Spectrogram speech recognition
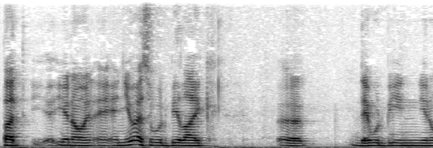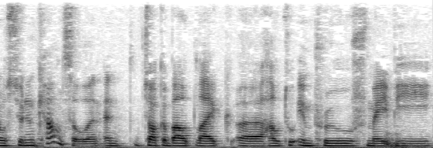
but you know in, in us it would be like uh, they would be in you know student council and, and talk about like uh, how to improve maybe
